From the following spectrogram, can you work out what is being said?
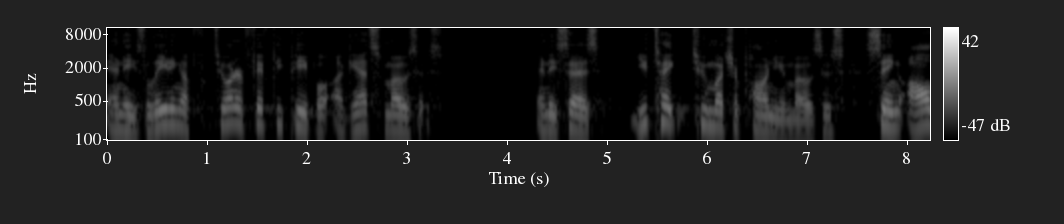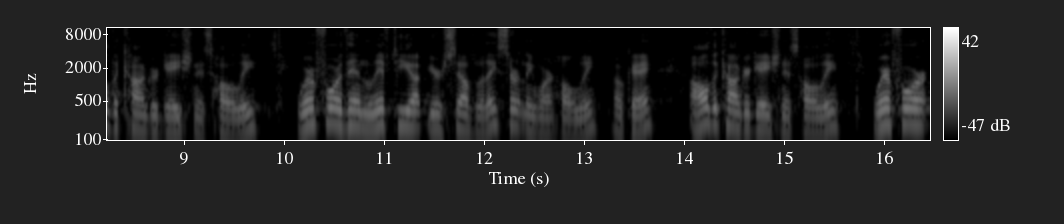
and he's leading a 250 people against Moses. And he says, You take too much upon you, Moses, seeing all the congregation is holy. Wherefore then lift ye up yourselves. Well, they certainly weren't holy, okay? All the congregation is holy. Wherefore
